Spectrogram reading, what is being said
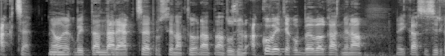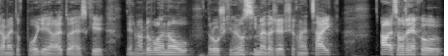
akce. Jo, mm. jakoby ta, ta mhm. reakce prostě na, to, na, na tu změnu. A covid jako byl velká změna teďka si si říkáme, je to v pohodě, ale to je hezky, jen na dovolenou, roušky nenosíme, takže všechno je cajk. Ale samozřejmě jako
